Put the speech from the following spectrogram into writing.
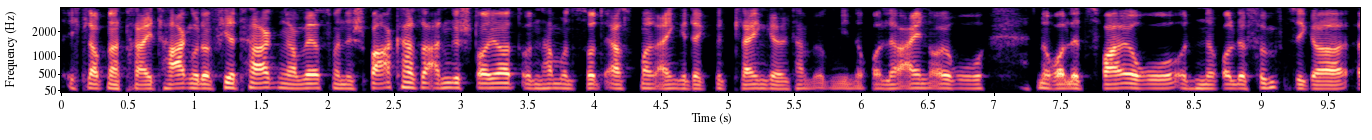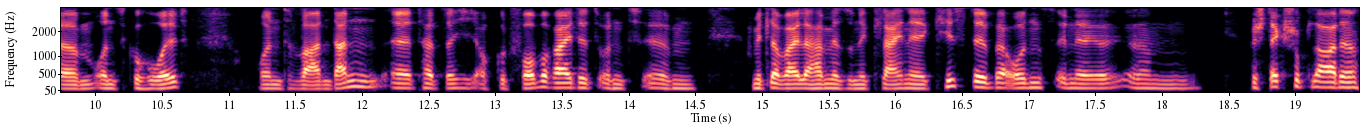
ich glaube, nach drei Tagen oder vier Tagen haben wir erstmal eine Sparkasse angesteuert und haben uns dort erstmal eingedeckt mit Kleingeld, haben irgendwie eine Rolle ein Euro, eine Rolle zwei Euro und eine Rolle 50er ähm, uns geholt und waren dann äh, tatsächlich auch gut vorbereitet und ähm, mittlerweile haben wir so eine kleine Kiste bei uns in der ähm, Besteckschublade.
